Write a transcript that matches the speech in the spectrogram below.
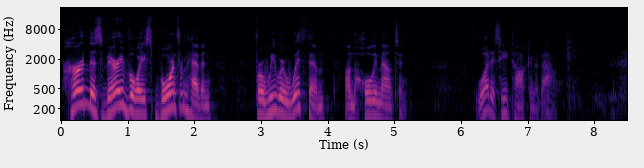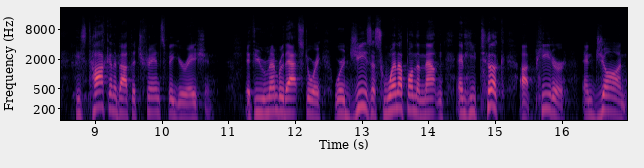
heard this very voice borne from heaven, for we were with him on the holy mountain. What is he talking about? He's talking about the transfiguration. If you remember that story, where Jesus went up on the mountain and he took uh, Peter and John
